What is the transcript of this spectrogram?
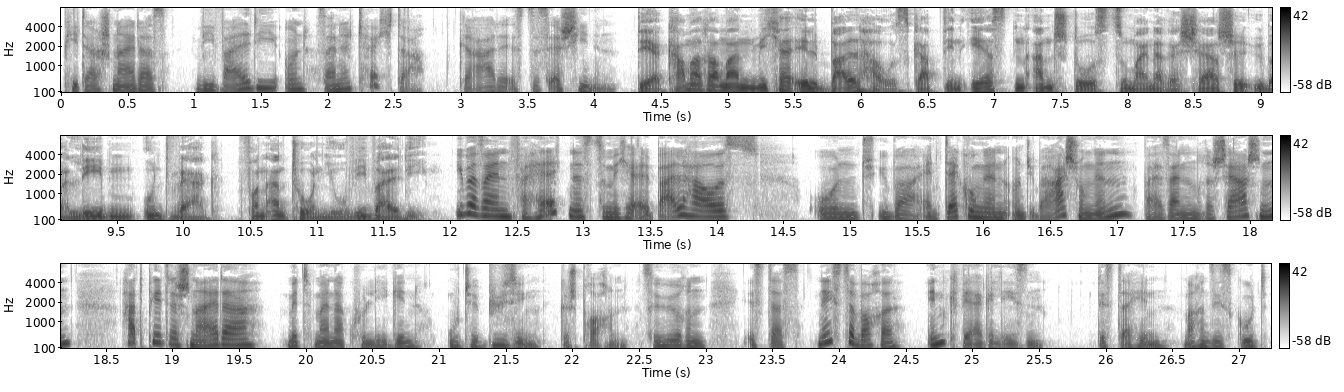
Peter Schneiders Vivaldi und seine Töchter. Gerade ist es erschienen. Der Kameramann Michael Ballhaus gab den ersten Anstoß zu meiner Recherche über Leben und Werk von Antonio Vivaldi. Über sein Verhältnis zu Michael Ballhaus und über Entdeckungen und Überraschungen bei seinen Recherchen hat Peter Schneider mit meiner Kollegin Ute Büsing gesprochen. Zu hören ist das nächste Woche in Quergelesen. Bis dahin, machen Sie es gut.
